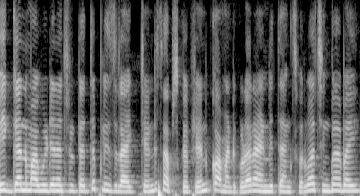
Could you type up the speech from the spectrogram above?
మీకు కానీ మా వీడియో నచ్చినట్టయితే ప్లీజ్ లైక్ చేయండి సబ్స్క్రైబ్ చేయండి కామెంట్ కూడా రండి. Thanks for watching. Bye bye.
